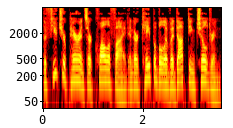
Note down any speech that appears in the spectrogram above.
the future parents are qualified and are capable of adopting children,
